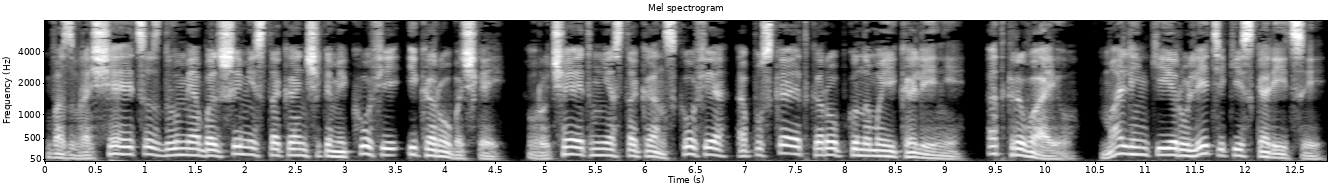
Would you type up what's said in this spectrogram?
Возвращается с двумя большими стаканчиками кофе и коробочкой. Вручает мне стакан с кофе, опускает коробку на мои колени. Открываю. Маленькие рулетики с корицей,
